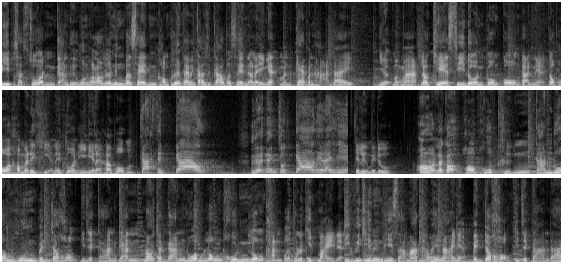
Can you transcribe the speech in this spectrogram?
บีบสัดส่วนการถือหุ้นของเราเหลือ1%ของเพื่อนกลายเป็น 99%อะไรอย่างเงี้ยมันแก้ปัญหาได้ เยอะมากๆ แล้วเคสที่โดนโกงๆกันเนี่ยก็เพราะว่าเขาไม่ได้เขียนในตัวนี้นี่แหละครับผมจาก 19 เหลือ 1.9 นี่นะเฮีย อย่าลืมไปดูอ้อแล้วก็พอพูดถึงการร่วมหุ้นเป็นเจ้าของกิจการกัน นอกจากการร่วมลงทุนลงขันเปิดธุรกิจใหม่เนี่ยอีกวิธีหนึ่งที่สามารถทำให้นายเนี่ยเป็นเจ้าของกิจการได้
